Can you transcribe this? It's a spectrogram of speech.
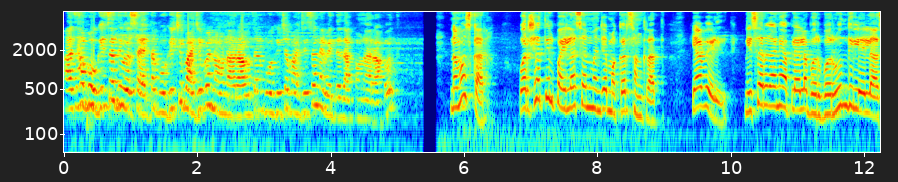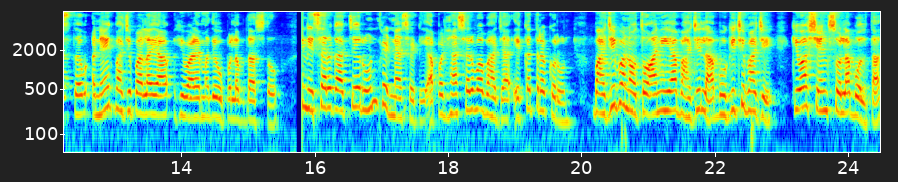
आज हा भोगीचा दिवस आहे. तर भोगीची भाजी बनवणार आहोत आणि भोगीच्या भाजीचा नैवेद्य दाखवणार आहोत. नमस्कार. वर्षातील पहिला सण म्हणजे मकर संक्रांत. यावेळी निसर्गाने आपल्याला भरभरून दिलेलं असतं. अनेक भाजीपाला या हिवाळ्यामध्ये उपलब्ध असतो. निसर्गाचे ऋण फेडण्यासाठी आपण ह्या सर्व भाज्या एकत्र करून भाजी बनवतो आणि या भाजीला भोगीची भाजी किंवा शेंगसोला बोलतात.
